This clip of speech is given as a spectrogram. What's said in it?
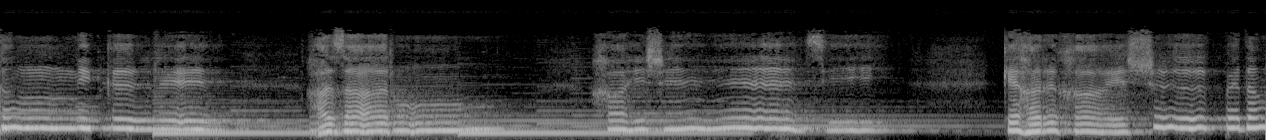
कम निकले हज़ारों ख्वाहिशें सी के हर ख्वाहिश पे दम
